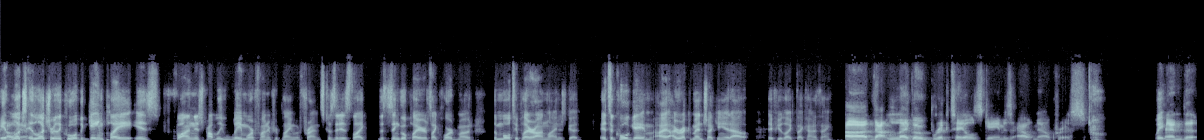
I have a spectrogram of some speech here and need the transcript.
It Hell looks yeah. it looks really cool. The gameplay is fun. It's probably way more fun if you're playing with friends because it is like the single player is like horde mode. The multiplayer online is good. It's a cool game. I, I recommend checking it out if you like that kind of thing. Uh, that Lego Bricktales game is out now, Chris. Wait, And the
